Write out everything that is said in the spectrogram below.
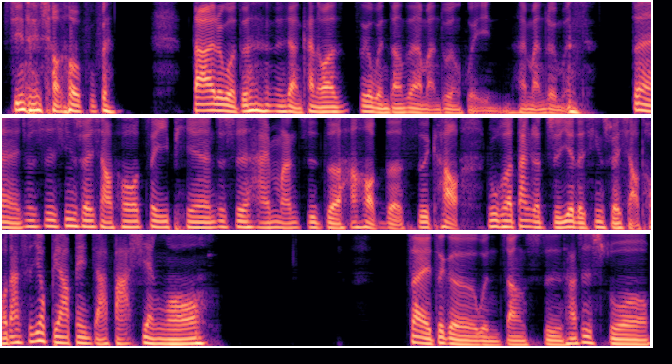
薪水小偷的部分。大家如果真的很想看的话，这个文章真的蛮多人回应，还蛮热门的。对，就是薪水小偷这一篇，就是还蛮值得好好的思考如何当个职业的薪水小偷，但是又不要被人家发现哦。在这个文章是，他是说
